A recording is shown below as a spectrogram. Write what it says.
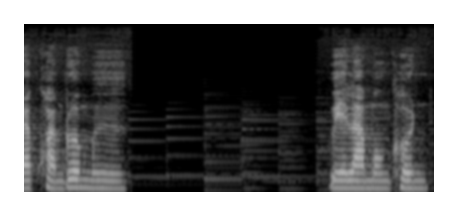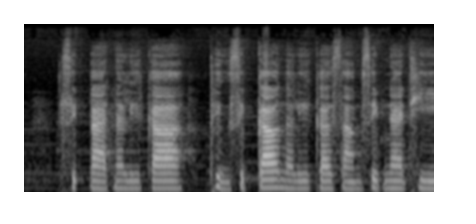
รับความร่วมมือ เวลามงคล 18 นาฬิกาถึง 19 นาฬิกา 30 นาที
